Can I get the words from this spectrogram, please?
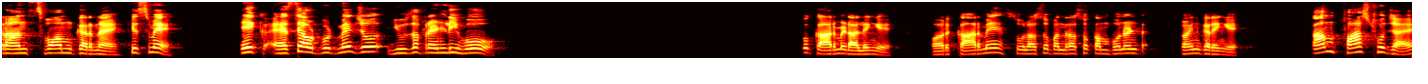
ट्रांसफॉर्म करना है। किसमें एक ऐसे आउटपुट में जो यूज़र फ्रेंडली हो। को कार में डालेंगे और कार में 1600 1500 कंपोनेंट ज्वाइन करेंगे। काम फास्ट हो जाए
